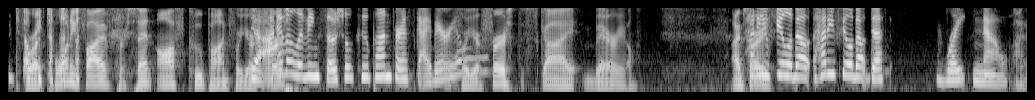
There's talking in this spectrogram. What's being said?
for a 25% off coupon for your Yeah, I first have a LivingSocial coupon for a sky burial. for your first Sky Burial. I'm sorry. How do you feel about how do you feel about death right now? I-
